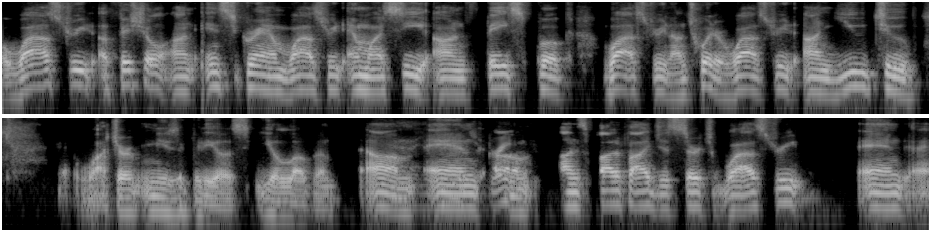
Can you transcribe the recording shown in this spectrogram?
Wildstreet Official on Instagram, Wild Street NYC on Facebook, Wildstreet on Twitter, Wildstreet on YouTube. Watch our music videos. You'll love them. Um and um, on Spotify, just search Wildstreet. And uh,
